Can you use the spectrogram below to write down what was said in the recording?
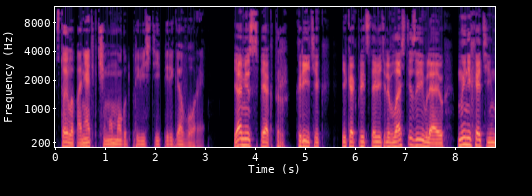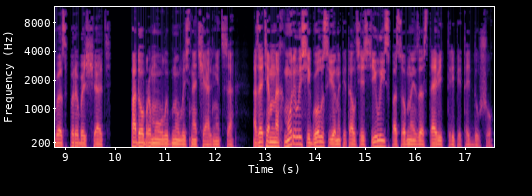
стоило понять, к чему могут привести переговоры. «Я мисс Спектр, критик, и как представитель власти заявляю, мы не хотим вас порабощать». По-доброму улыбнулась начальница, а затем нахмурилась, и голос ее напитался силой, способной заставить трепетать душу.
